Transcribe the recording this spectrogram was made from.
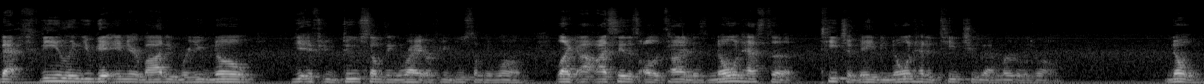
that feeling you get in your body where you know if you do something right or if you do something wrong. Like I, I say this all the time: is no one has to teach a baby. No one had to teach you that murder was wrong. No one.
